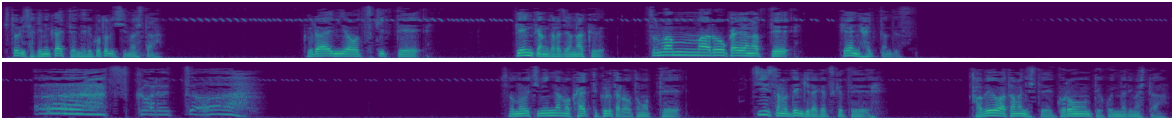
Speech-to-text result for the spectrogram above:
一人先に帰って寝ることにしました。暗い庭を突きって、玄関からじゃなく、そのまんま廊下へ上がって部屋に入ったんです。ああ、疲れた。そのうちみんなも帰ってくるだろうと思って、小さな電気だけつけて、壁を頭にしてゴローンって横になりました。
